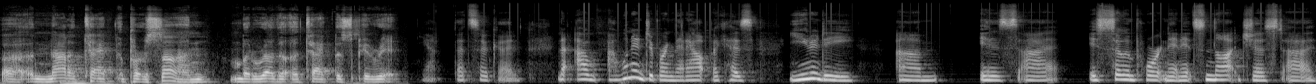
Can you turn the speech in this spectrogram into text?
uh, not attack the person, but rather attack the spirit. Yeah, that's so good. Now, I, I wanted to bring that out because unity um, is, uh, is so important, and it's not just. Uh,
